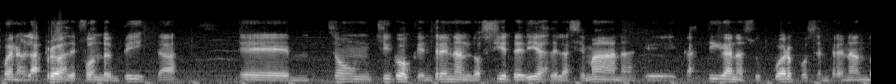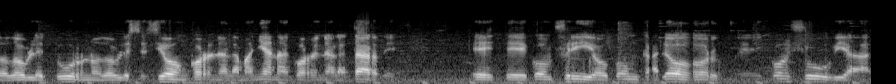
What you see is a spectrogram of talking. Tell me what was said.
bueno, las pruebas de fondo en pista. Son chicos que entrenan los siete días de la semana, que castigan a sus cuerpos entrenando doble turno, doble sesión, corren a la mañana, corren a la tarde, este, con frío, con calor, eh, con lluvia.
